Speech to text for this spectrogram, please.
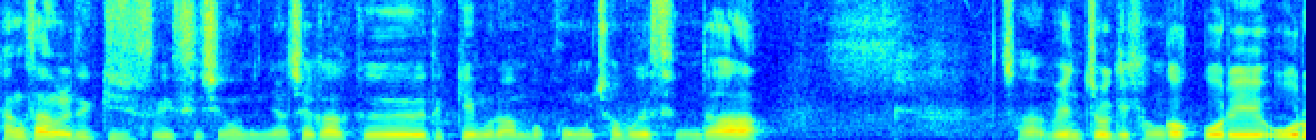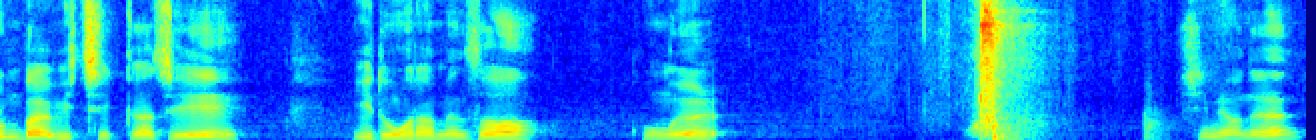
향상을 느끼실 수 있으시거든요. 제가 그 느낌으로 한번 공을 쳐보겠습니다. 자, 왼쪽의 견갑골이 오른발 위치까지 이동을 하면서 공을 치면은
